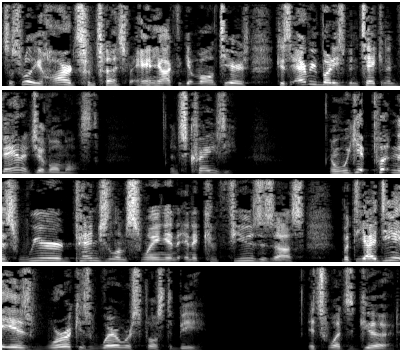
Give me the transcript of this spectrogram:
So it's really hard sometimes for Antioch to get volunteers because everybody's been taken advantage of almost. And it's crazy. And we get put in this weird pendulum swing and, and it confuses us. But the idea is work is where we're supposed to be. It's what's good.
